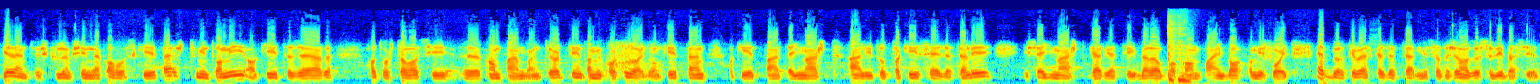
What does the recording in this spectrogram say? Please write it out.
jelentős különbségnek ahhoz képest, mint ami a 2006-os tavaszi kampányban történt, amikor tulajdonképpen a két párt egymást állította készhelyzet elé, és egymást kergették bele abba a kampányba, ami folyt. Ebből következett természetesen az összödi beszéd.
